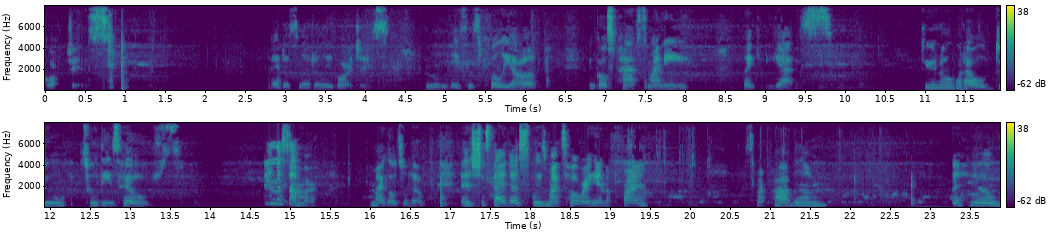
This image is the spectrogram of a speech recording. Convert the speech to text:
Gorgeous. It is literally gorgeous the lace is fully up. It goes past my knee. Like, yes. Do you know what I will do to these heels? In the summer, my go-to heel. It's just that it does squeeze my toe right here in the front. It's my problem. The it's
